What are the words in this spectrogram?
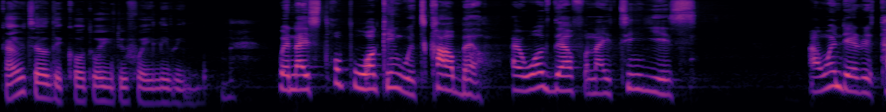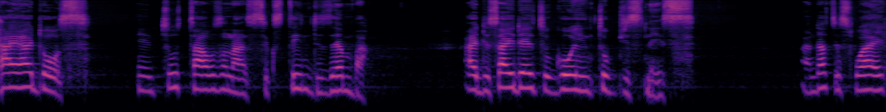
Can you tell the court what you do for a living? When I stopped working with Cowbell, I worked there for 19 years. And when they retired us in 2016, December, I decided to go into business. And that is why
